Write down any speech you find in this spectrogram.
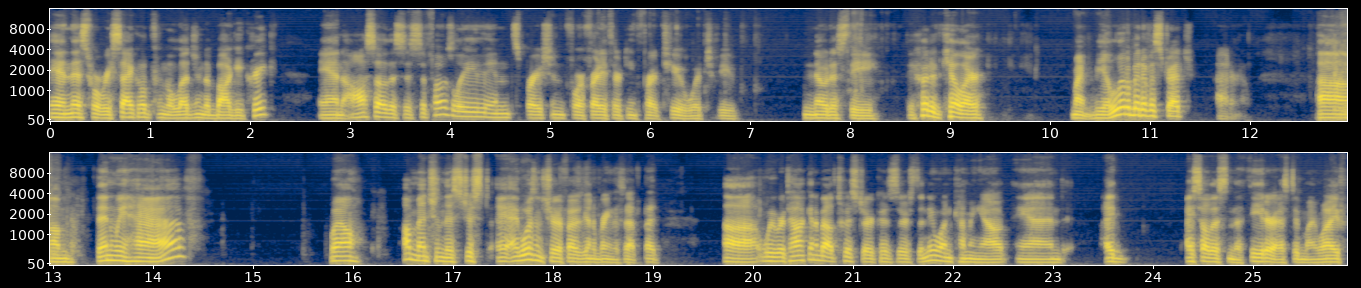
in this were recycled from the Legend of Boggy Creek, and also this is supposedly the inspiration for Friday Thirteenth Part Two. Which, if you notice, the the hooded killer might be a little bit of a stretch. I don't know. Um, then we have, well, I'll mention this. Just I, wasn't sure if I was going to bring this up, but uh, we were talking about Twister because there's the new one coming out, and I I saw this in the theater, as did my wife.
